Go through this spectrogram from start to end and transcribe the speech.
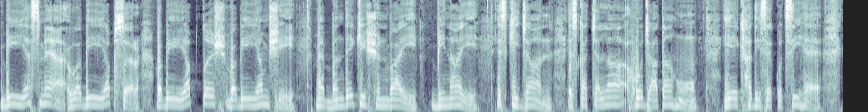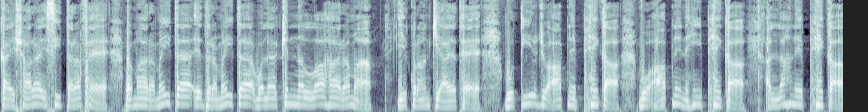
بی یسمع و بی یبصر و بی یبطش و بی یمشی۔ میں بندے کی شنوائی، بینائی، اس کی جان، اس کا چلنا ہو جاتا ہوں۔ یہ ایک حدیث قدسی ہے۔ کا اشارہ اسی طرف ہے۔ وما رمیت اذ رمیت ولیکن اللہ رما یہ قرآن کی آیت ہے۔ وہ تیر جو آپ نے پھینکا، وہ آپ نے نہیں پھینکا۔ اللہ نے پھینکا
